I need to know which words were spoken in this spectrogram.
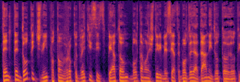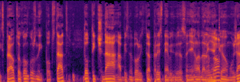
Ten, ten dotyčný potom v roku 2005 bol tam len 4 mesiace, bol teda daný do, to, do tých správcov konkurzných podstát, dotyčná, aby sme boli teda presní, aby sme zase nehľadali Áno. nejakého muža.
